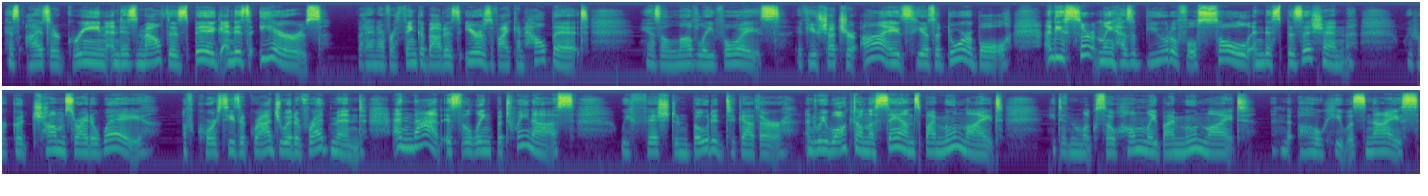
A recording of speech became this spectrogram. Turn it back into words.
His eyes are green, and his mouth is big, and his ears. But I never think about his ears if I can help it. He has a lovely voice. If you shut your eyes, he is adorable. And he certainly has a beautiful soul and disposition. We were good chums right away. Of course, he's a graduate of Redmond, and that is the link between us. We fished and boated together, and we walked on the sands by moonlight. He didn't look so homely by moonlight, and oh, he was nice.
